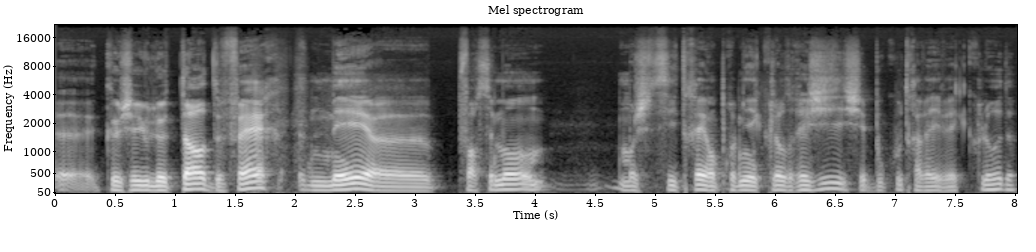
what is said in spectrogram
euh, que j'ai eu le temps de faire, mais euh, forcément, moi je citerai en premier Claude Régis. J'ai beaucoup travaillé avec Claude.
